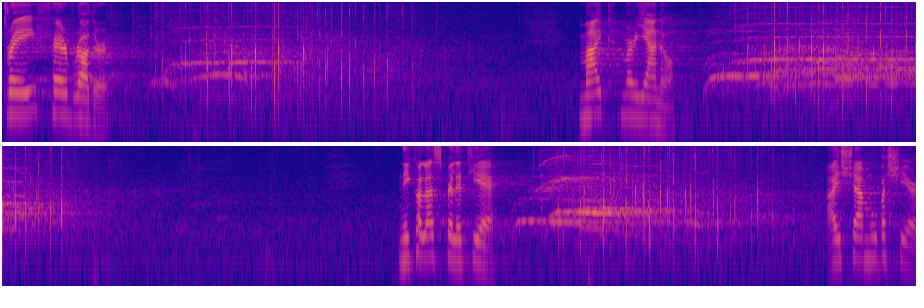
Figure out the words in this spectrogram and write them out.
Trey Fairbrother. Mike Mariano. Nicolas Pelletier. Aisha Mubashir.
